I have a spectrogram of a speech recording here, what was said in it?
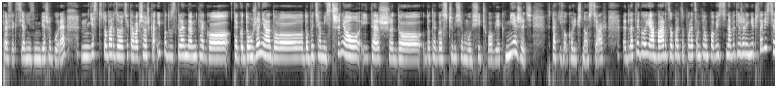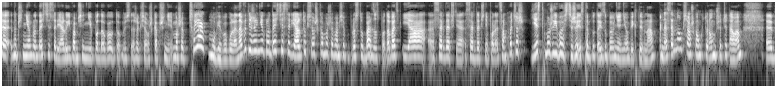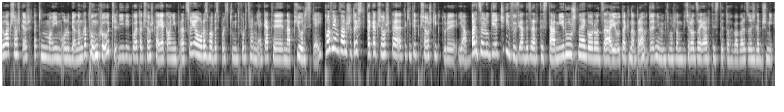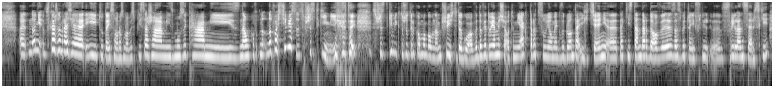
perfekcjonizm bierze górę. Mm, jest to bardzo ciekawa książka i pod względem tego, tego dążenia do, do bycia mistrzynią i też do, do tego, z czym się musi człowiek mierzyć w takich okolicznościach. Dlatego ja bardzo, bardzo polecam tę powieść, nawet jeżeli nie czytaliście, znaczy nie oglądaliście serialu i wam się nie podobał, to myślę, że książka przyniesie, może, co ja mówię w ogóle, nawet jeżeli nie oglądaliście serialu, to książka może wam się po prostu bardzo spodobać i ja serdecznie, serdecznie polecam, chociaż jest możliwość, że jestem tutaj zupełnie nieobiektywna. Następną książką, którą przeczytałam, e, była książka już w takim moim ulubionym gatunku, czyli była to książka Jak oni pracują, rozmowy z polskimi twórcami, Agaty Napiórskiej. Powiem Wam, że to jest taka książka, taki typ książki, który ja bardzo lubię, czyli wywiady z artystami różnego rodzaju, tak naprawdę. Nie wiem, czy można mówić rodzaj artysty, to chyba bardzo źle brzmi. E, no nie, w każdym razie i tutaj są rozmowy z pisarzami, z muzykami, z naukowcami, no, no, właściwie z, z wszystkimi, z wszystkimi, którzy tylko mogą nam przyjść do głowy. Dowiadujemy się o tym, jak pracują, jak wygląda ich dzień, e, taki standardowy, zazwyczaj e, freelancerski.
